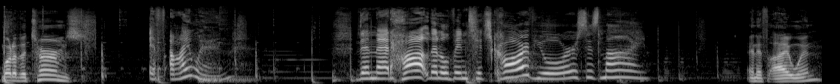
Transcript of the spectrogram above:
What are the terms? If I win, then that hot little vintage car of yours is mine. And if I win?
